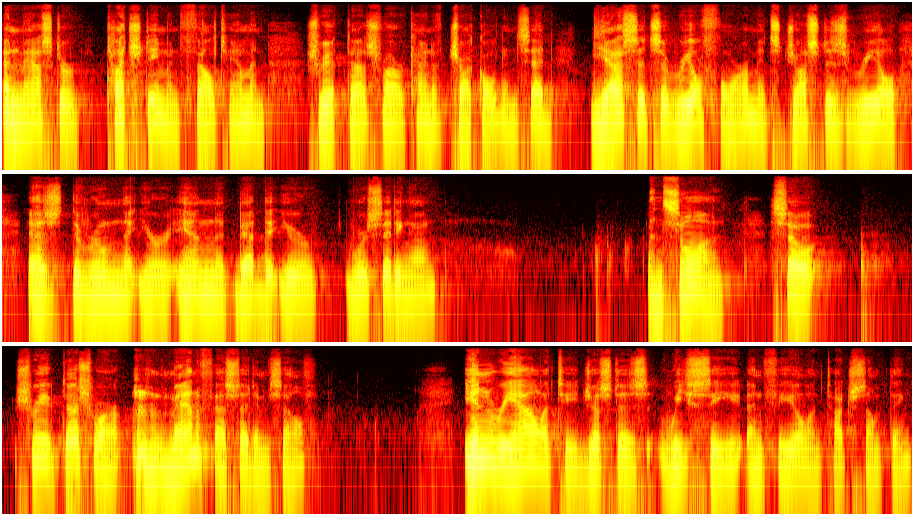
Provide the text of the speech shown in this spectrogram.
and Master touched him and felt him and Sri Yukteswar kind of chuckled and said, Yes, it's a real form. It's just as real as the room that you're in, the bed that you were sitting on, and so on. So Sri Yukteswar manifested himself in reality, just as we see and feel and touch something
